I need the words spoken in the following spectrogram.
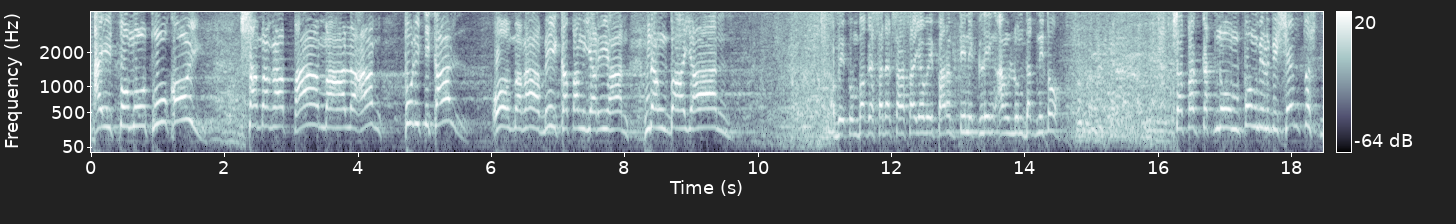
ay tumutukoy sa mga pamahalaang politikal o mga may kapangyarihan ng bayan. Abi, kumbaga sa nagsasayaw ay parang tinikling ang lundag nito sapagkat noong pong 1918,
